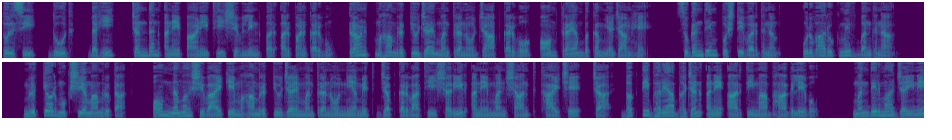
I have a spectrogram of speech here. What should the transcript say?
तुलसी दूध दही ચંદન અને પાણીથી શિવલિંગ પર અર્પણ કરું 3 મહામૃત્યુજય મંત્રનો જાપ કરવો ૐ ત્ર્યંબકં યજામહે સુગંધિન પુષ્ટિવર્ધનં ઉરવારુકમે બંધના મૃત્યોર મુક્ષીયמא મૃતા ૐ નમઃ શિવાય કે મહામૃત્યુજય મંત્રનો નિયમિત જપ કરવાથી શરીર અને મન શાંત થાય છે 4 ભક્તિ ભર્યા ભજન અને આરતીમાં ભાગ લેવો મંદિરમાં જઈને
